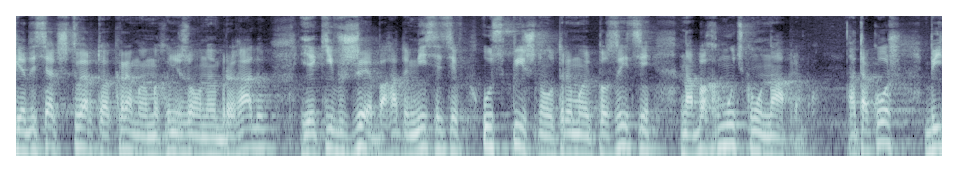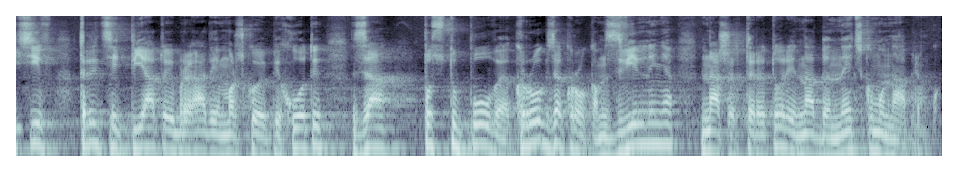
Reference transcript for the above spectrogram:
54-ї окремої механізованої бригади, які вже багато місяців успішно утримують позиції на Бахмутському напрямку, а також бійців 35-ї бригади морської піхоти за поступове крок за кроком звільнення наших територій на Донецькому напрямку.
